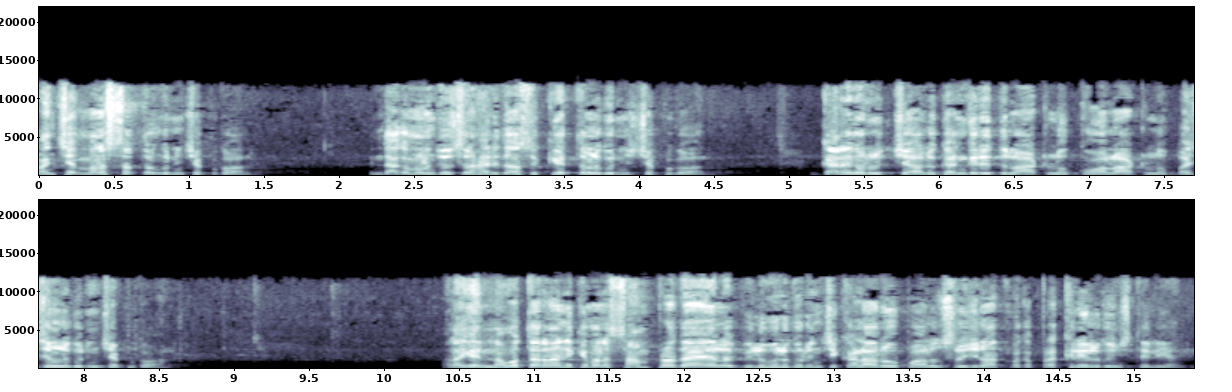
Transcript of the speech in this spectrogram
పంచే మనస్తత్వం గురించి చెప్పుకోవాలి. ఇందాక మనం చూసిన హరిదాసు కీర్తనల గురించి చెప్పుకోవాలి. గరగ నృత్యాలు గంగిరెద్దులాటలు కోలాటలు భజనల గురించి చెప్పుకోవాలి. అలాగే నవతరానికి మన సాంప్రదాయాల విలువల గురించి కళారూపాలు సృజనాత్మక ప్రక్రియల గురించి తెలియాలి.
